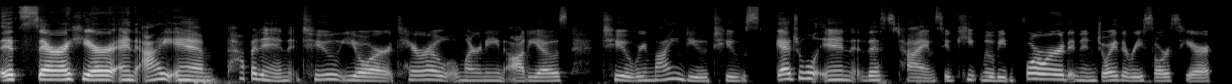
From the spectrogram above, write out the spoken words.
It's Sarah here, and I am popping in to your tarot learning audios to remind you to schedule in this time so you keep moving forward and enjoy the resource here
